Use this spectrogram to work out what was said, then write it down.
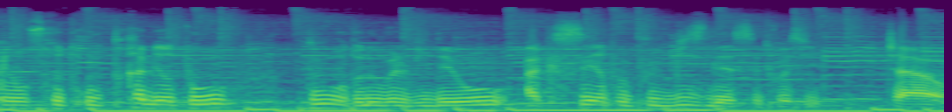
Et on se retrouve très bientôt pour de nouvelles vidéos axées un peu plus business cette fois-ci. Ciao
